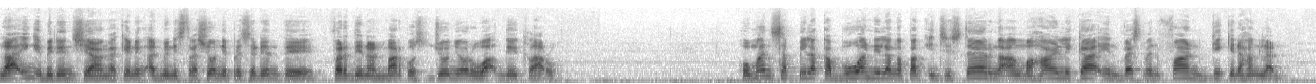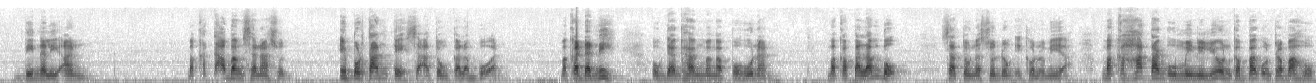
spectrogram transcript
Laing ebidensya nga kining administrasyon ni Presidente Ferdinand Marcos Jr. wa klaro human sa pila ka buwan nila nga pag-insister nga ang Maharlika Investment Fund gikinahanglan dinalian makatabang sa nasod importante sa atong kalambuan makadani og daghang mga puhunan makapalambo sa atong nasudnong ekonomiya makahatag og minilyon ka bag-ong trabaho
